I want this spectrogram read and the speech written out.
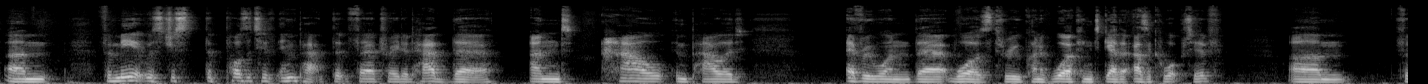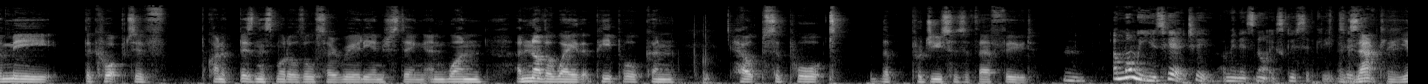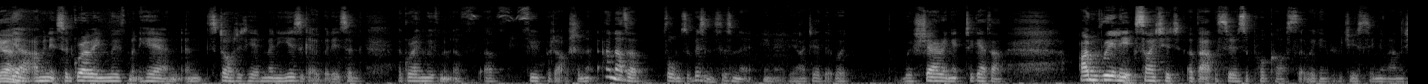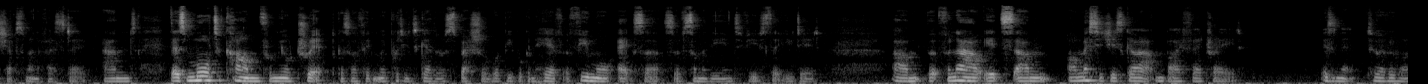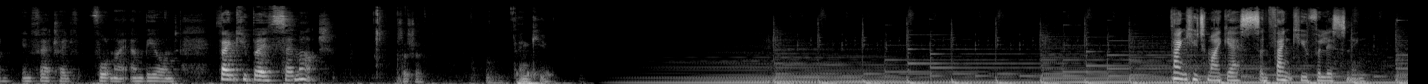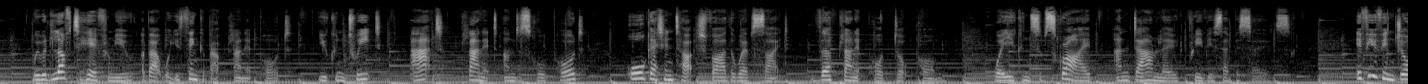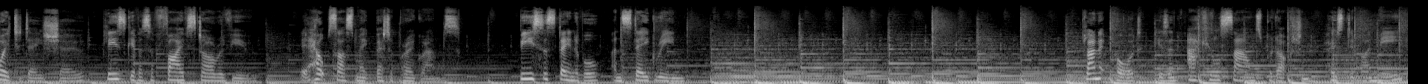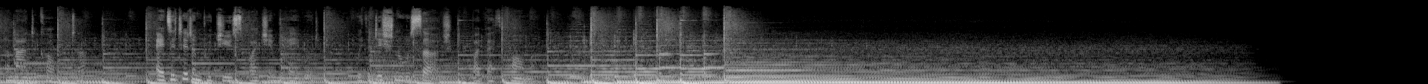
Um, for me, it was just the positive impact that fair trade had had there, and how empowered everyone there was through kind of working together as a cooperative. Um, for me, the cooperative kind of business model is also really interesting, and one another way that people can help support the producers of their food. Mm. And one we use here too. I mean, it's not exclusively to Exactly, yeah. yeah, I mean, it's a growing movement here and, and started here many years ago, but it's a, a growing movement of, of food production and other forms of business, isn't it? You know, the idea that we're, we're sharing it together. I'm really excited about the series of podcasts that we're going to be producing around the Chef's Manifesto. And there's more to come from your trip because I think we're putting together a special where people can hear a few more excerpts of some of the interviews that you did. Um, but for now, it's um, our messages go out and buy fair trade isn't it, to everyone in Fair Trade Fortnight and beyond. Thank you both so much. Pleasure. Thank you. Thank you to my guests and thank you for listening. We would love to hear from you about what you think about Planet Pod. You can tweet at planet underscore pod or get in touch via the website theplanetpod.com where you can subscribe and download previous episodes. If you've enjoyed today's show, please give us a five star review. It helps us make better programmes. Be sustainable and stay green. Planet Pod is an Achill Sounds production hosted by me, Amanda Carpenter, edited and produced by Jim Haywood, with additional research by Beth Palmer.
